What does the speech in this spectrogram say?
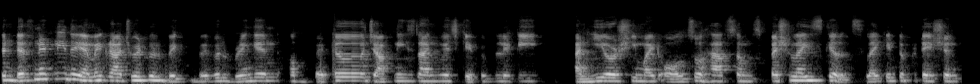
then definitely the MA graduate will, be, will bring in a better Japanese language capability and he or she might also have some specialized skills like interpretation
